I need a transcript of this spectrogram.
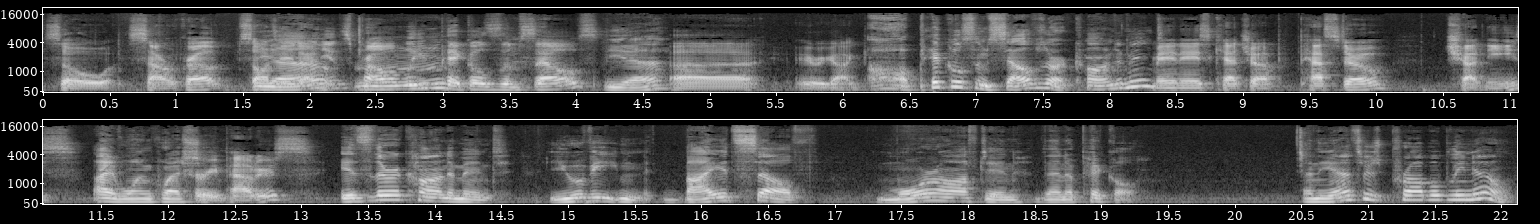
So sauerkraut, sauteed Yeah, onions, probably mhm. pickles themselves. Yeah. Uh, here we go: Oh, pickles themselves are a condiment. mayonnaise, ketchup, pesto, chutneys, I have one question. curry powders. Is there a condiment you have eaten by itself more often than a pickle? And the answer is probably no.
